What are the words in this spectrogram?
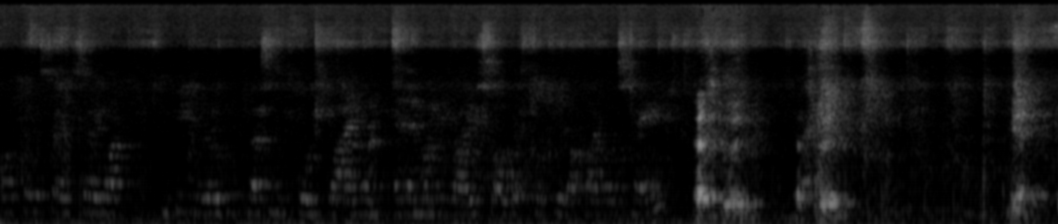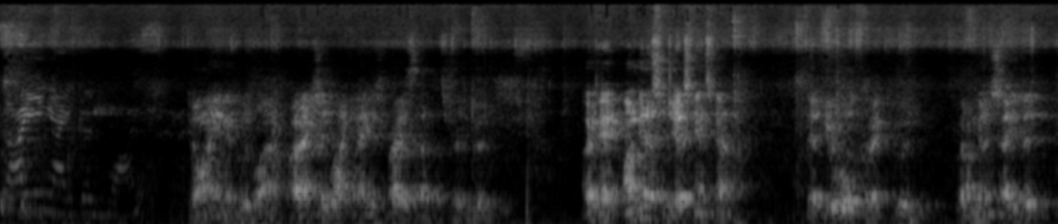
I was gonna say, so like, you be a real good person before you die, and then, and then when you die, your soul gets lifted up by God's hand. That's good. That's good. Yeah. Dying a good life. Dying a good life. I actually like how you phrase that. That's really good. Okay, I'm going to suggest, hands down, that you're all correct, good. But I'm going to say that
